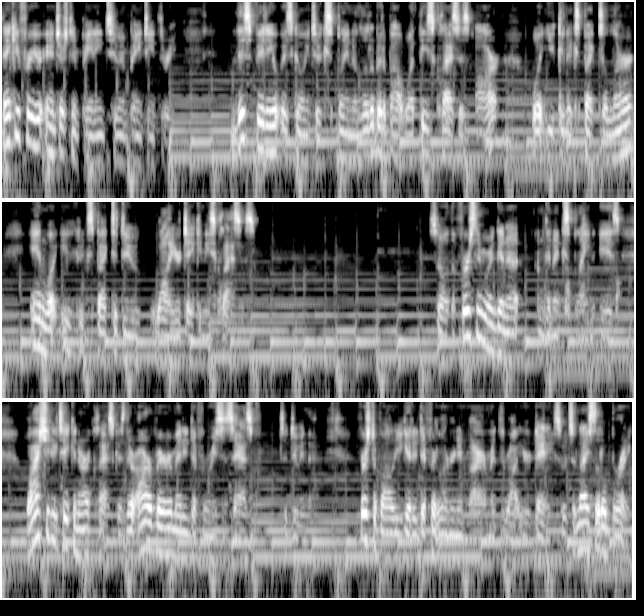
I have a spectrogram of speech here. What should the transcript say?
Thank you for your interest in Painting 2 and Painting 3. This video is going to explain a little bit about what these classes are, what you can expect to learn, and what you can expect to do while you're taking these classes. So the first thing we're gonna I'm gonna explain is why should you take an art class? Because there are very many different reasons as to doing that. First of all, you get a different learning environment throughout your day, so it's a nice little break.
